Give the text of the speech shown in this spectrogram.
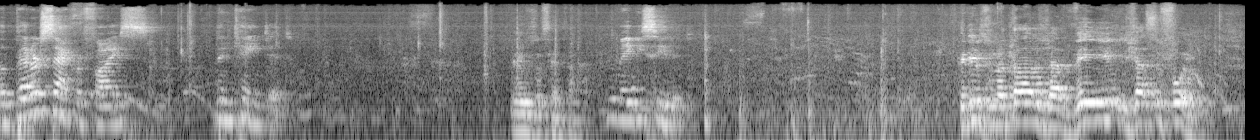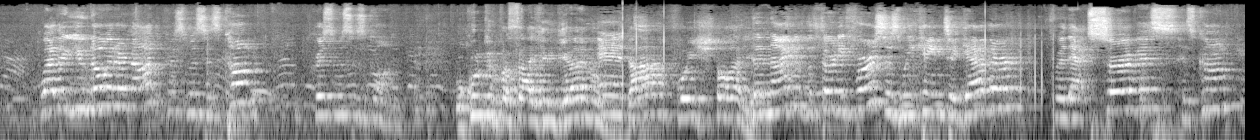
a better sacrifice than Cain did. Deus assentar. You may be seated. Queridos, o Natal já veio e já se foi. Whether you know it or not, Christmas has come, Christmas is gone. O culto de passagem de ano And já foi The história. night of the 31st, as we came together for that service, has come.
